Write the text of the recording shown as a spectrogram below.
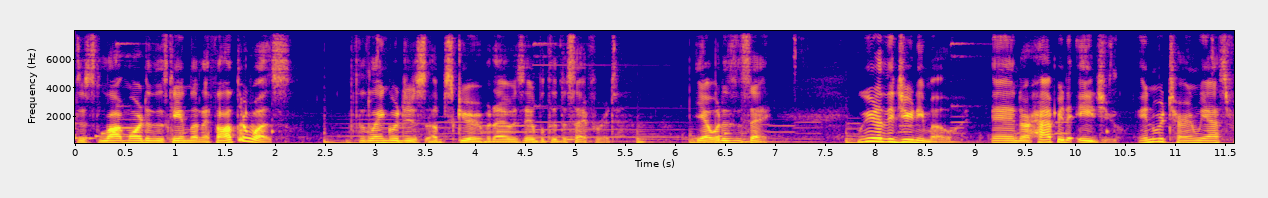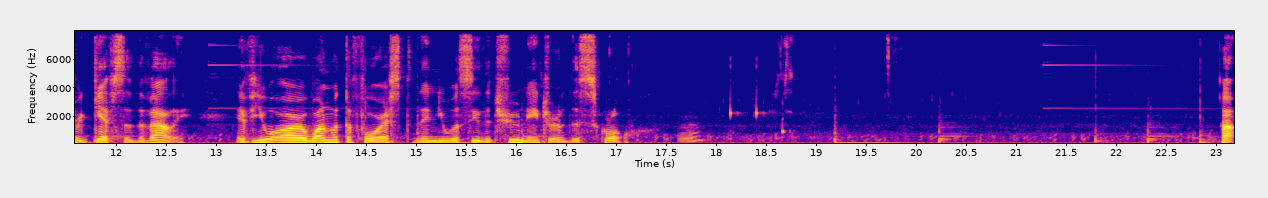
there's a lot more to this game than I thought there was. The language is obscure, but I was able to decipher it. Yeah, what does it say? We are the Junimo, and are happy to aid you. In return, we ask for gifts of the valley. If you are one with the forest, then you will see the true nature of this scroll. Huh.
